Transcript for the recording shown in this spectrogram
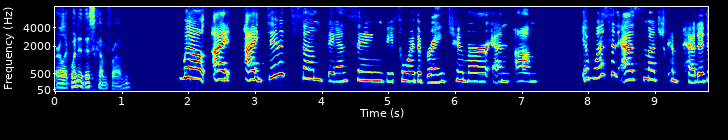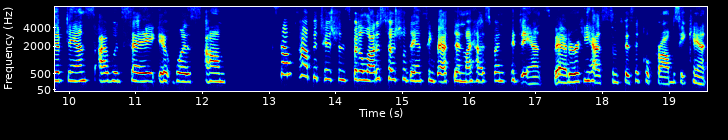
Or like when did this come from? Well, I I did some dancing before the brain tumor and um it wasn't as much competitive dance, I would say. It was um some competitions, but a lot of social dancing back then. My husband could dance better. He has some physical problems. He can't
